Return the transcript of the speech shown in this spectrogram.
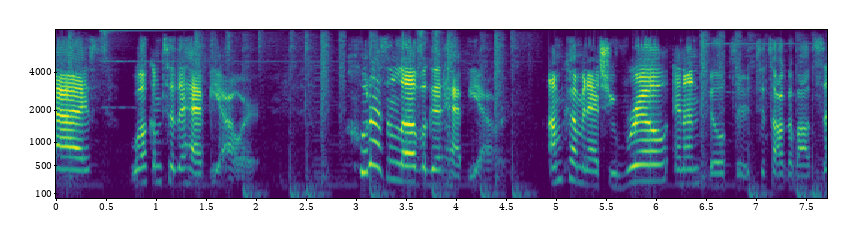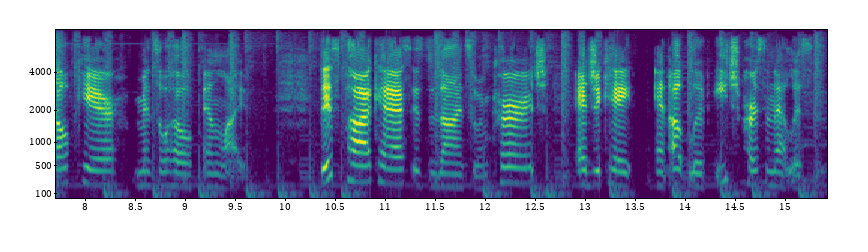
guys, welcome to the happy hour. Who doesn't love a good happy hour? I'm coming at you real and unfiltered to talk about self care, mental health, and life. This podcast is designed to encourage, educate, and uplift each person that listens.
